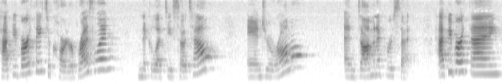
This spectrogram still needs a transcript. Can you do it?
Happy birthday to Carter Breslin, Nicolette D. Sotel, Andrew Rommel, and Dominic Rousset. Happy birthday!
